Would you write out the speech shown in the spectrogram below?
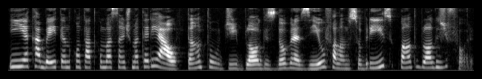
e acabei tendo contato com bastante material, tanto de blogs do Brasil falando sobre isso, quanto blogs de fora.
